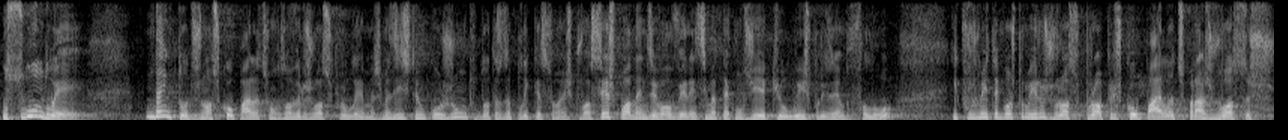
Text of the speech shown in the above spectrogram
O segundo é, nem todos os nossos copilots vão resolver os vossos problemas, mas existem um conjunto de outras aplicações que vocês podem desenvolver em cima da tecnologia que o Luís, por exemplo, falou e que permitem construir os vossos próprios copilots para os vossos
